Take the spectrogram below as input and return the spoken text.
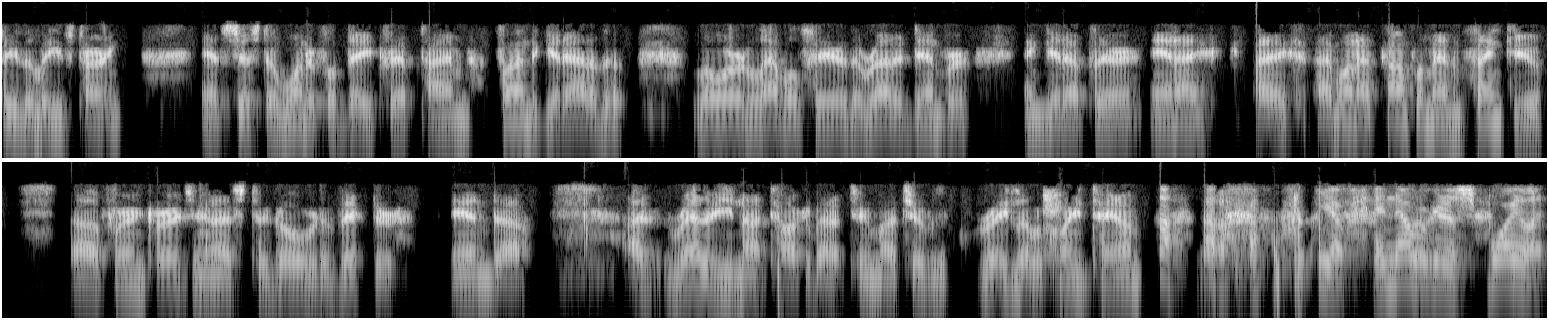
see the leaves turning it's just a wonderful day trip time. Fun to get out of the lower levels here, the rut of Denver, and get up there. And I I, I want to compliment and thank you uh, for encouraging us to go over to Victor. And uh, I'd rather you not talk about it too much. It was a great little quaint town. Uh, yeah, and now but, we're going to spoil it.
